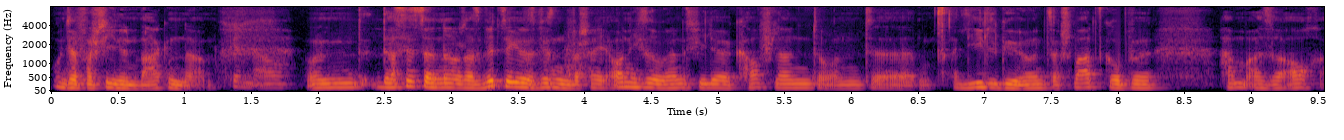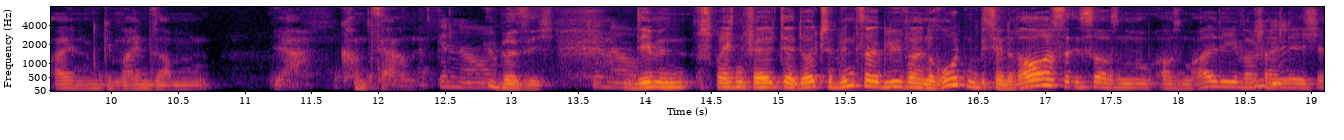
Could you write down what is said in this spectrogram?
unter verschiedenen Markennamen. genau. Und das ist dann auch das Witzige, das wissen wahrscheinlich auch nicht so ganz viele. Kaufland und äh, Lidl gehören zur Schwarzgruppe, haben also auch einen gemeinsamen ja, Konzern Genau. über sich. Genau. Dementsprechend fällt der deutsche Winzerglühwein Rot ein bisschen raus, ist aus dem, aus dem Aldi wahrscheinlich, äh,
